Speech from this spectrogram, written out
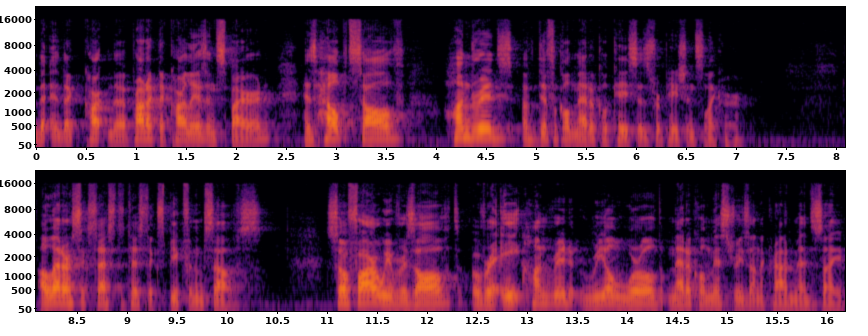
the, the, Car, the product that Carly has inspired has helped solve hundreds of difficult medical cases for patients like her. I'll let our success statistics speak for themselves. So far, we've resolved over 800 real world medical mysteries on the CrowdMed site.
